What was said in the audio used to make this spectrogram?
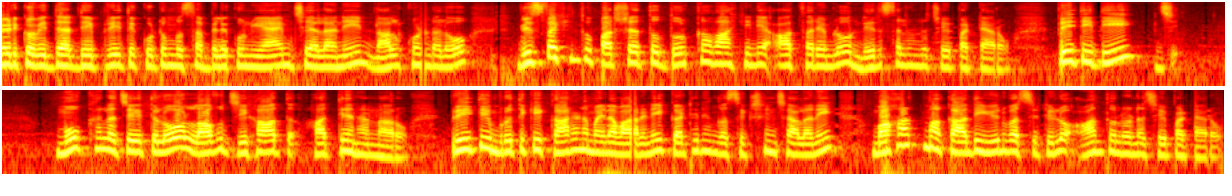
మెడికో విద్యార్థి ప్రీతి కుటుంబ సభ్యులకు న్యాయం చేయాలని నల్గొండలో విశ్వ హిందూ పరిషత్ దుర్గవాహిని ఆధ్వర్యంలో నిరసనలు చేపట్టారు. ప్రీతిది మూకల చేతిలో లవ్ జిహాద్ హత్యనన్నారు. ప్రీతి మృతికి కారణమైన వారిని కఠినంగా శిక్షించాలని మహాత్మా గాంధీ యూనివర్సిటీలో ఆందోళన చేపట్టారు.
